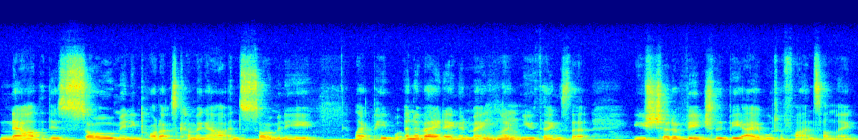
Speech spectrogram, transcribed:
now that there's so many products coming out and so many like people innovating and making like Mhm. new things that you should eventually be able to find something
